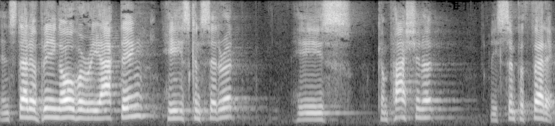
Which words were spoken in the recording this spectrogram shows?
Instead of being overreacting, he's considerate, he's compassionate, He's sympathetic.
